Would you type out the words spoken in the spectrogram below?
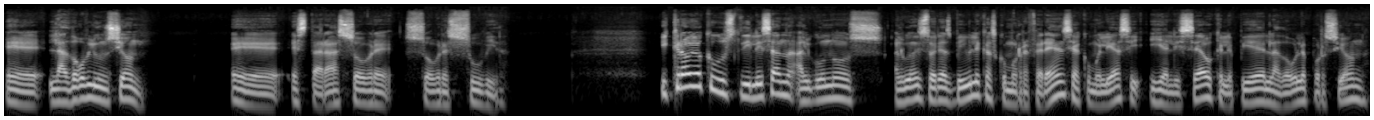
eh, la doble unción eh, estará sobre, sobre su vida. Y creo yo que utilizan algunos, algunas historias bíblicas como referencia, como Elías y, Eliseo, que le pide la doble porción.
